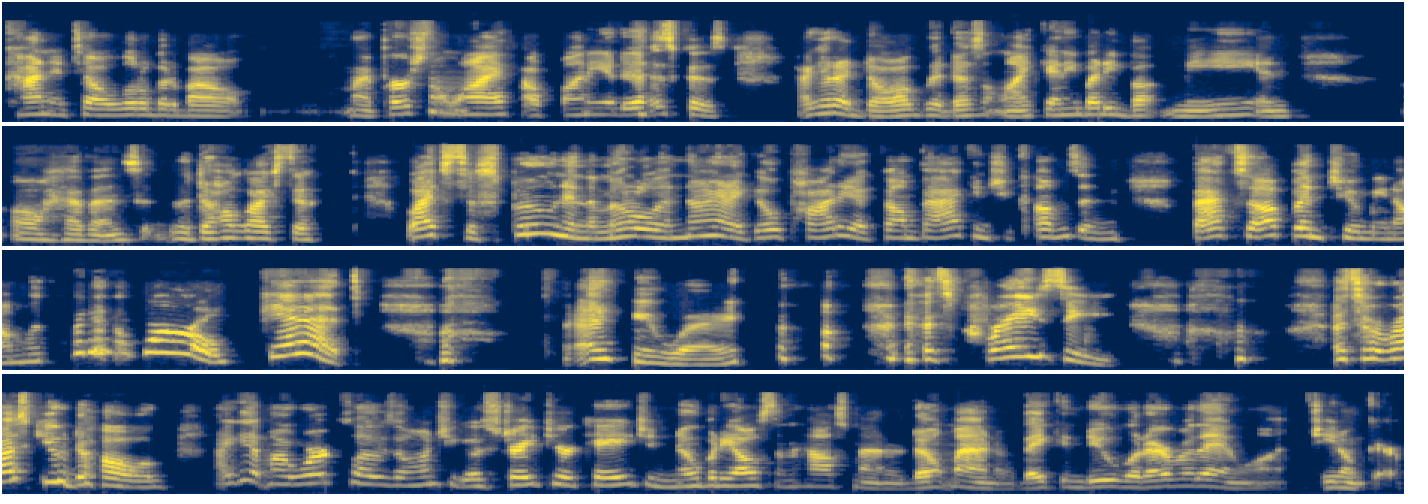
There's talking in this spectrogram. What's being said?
kind of tell a little bit about my personal life, how funny it is, because I got a dog that doesn't like anybody but me. And oh heavens, the dog likes to likes to spoon in the middle of the night. I go potty, I come back, and she comes and backs up into me. And I'm like, what in the world? Get. anyway, it's crazy. It's a rescue dog. I get my work clothes on. She goes straight to her cage, and nobody else in the house matter. Don't matter. They can do whatever they want. She don't care.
